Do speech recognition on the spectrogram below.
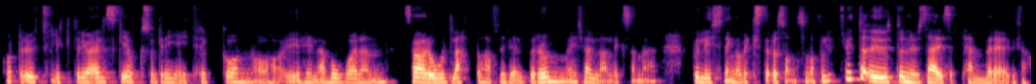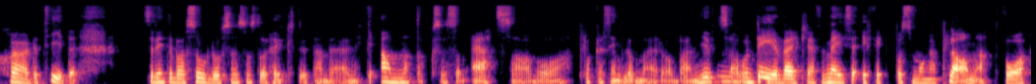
kortare utflykter. Jag älskar ju också grejer i trädgården och har ju hela våren förodlat och haft ett helt rum i källaren liksom, med belysning och växter och sånt. Så man får flytta ut och nu så här i september är det liksom skördetid. Så det är inte bara solrosen som står högt utan det är mycket annat också som äts av och plockas in blommor och bara njuts mm. av. Och det är verkligen för mig så effekt på så många plan att få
